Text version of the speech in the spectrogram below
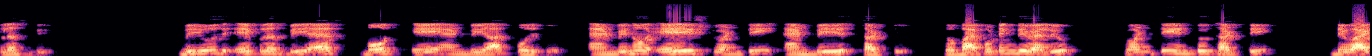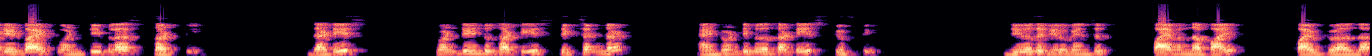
plus B. We use A plus B as both A and B are positive and we know A is 20 and B is 30. So by putting the value 20 into 30 divided by 20 plus 30 that is 20 into 30 is 600 and 20 plus 30 is 50. 0 से 0 cancel 5 on the 5 5 12 the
